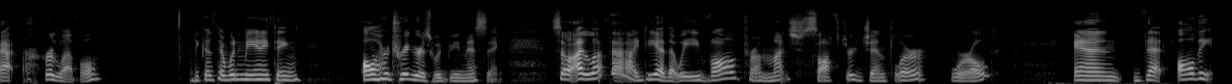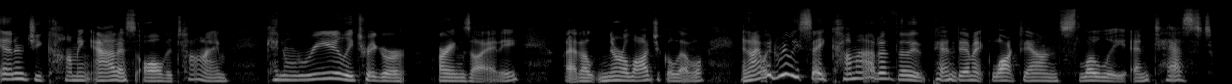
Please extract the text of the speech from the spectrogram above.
at her level because there wouldn't be anything, all her triggers would be missing. So I love that idea that we evolved from a much softer, gentler world and that all the energy coming at us all the time can really trigger our anxiety at a neurological level. And I would really say come out of the pandemic lockdown slowly and test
